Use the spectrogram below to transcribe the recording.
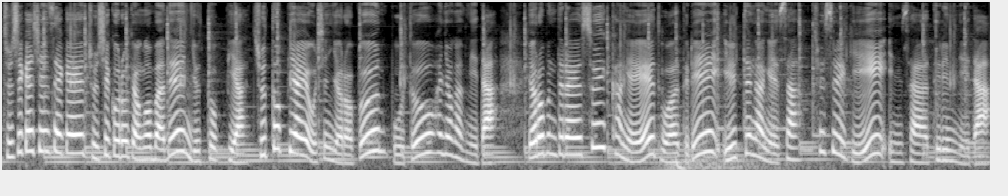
주식의 신세계 주식으로 경험하는 유토피아, 주토피아에 오신 여러분 모두 환영합니다. 여러분들의 수익 항해에 도와드릴 1등 항해사 최슬기 인사드립니다.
